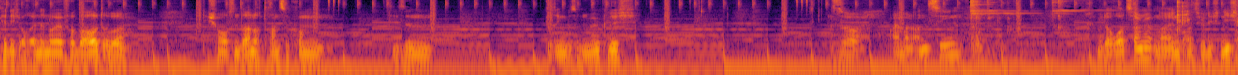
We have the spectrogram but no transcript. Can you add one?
hätte ich auch eine neue verbaut, aber die Chancen da noch dran zu kommen, die sind gering bis unmöglich. So, einmal anziehen. Mit der Rohrzange? Nein, natürlich nicht,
